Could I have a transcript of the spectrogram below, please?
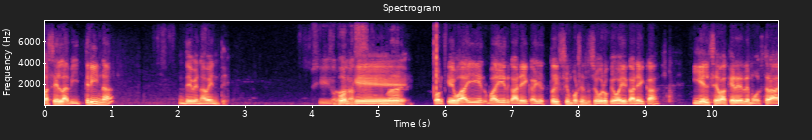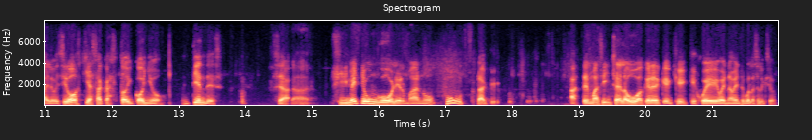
va a ser la vitrina de Benavente. porque, porque va a ir, va a ir Gareca, yo estoy 100% seguro que va a ir Gareca, y él se va a querer demostrar, y le va a decir, hostia, acá estoy, coño, ¿entiendes? O sea, si mete un gol, hermano, puta que hasta el más hincha de la U va a querer que, que, juegue Benavente por la selección.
